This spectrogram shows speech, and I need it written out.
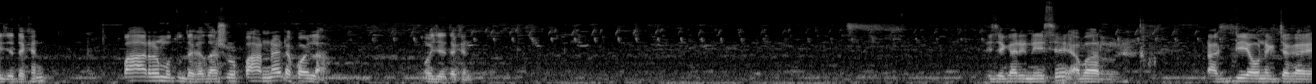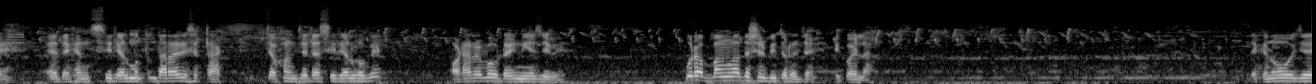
এই যে দেখেন। পাহাড়ের মতন দেখা যায়, আসলে পাহাড় না, এটা কয়লা। ওই যে দেখেন। এই যে গাড়ি নিয়েছে, আবার ট্রাক দিয়ে অনেক জায়গায় দেখেন সিরিয়াল মতন দাঁড়ায় রয়েছে ট্রাক, যখন যেটা সিরিয়াল হবে অর্ডার হবে ওটাই নিয়ে যাবে। পুরো বাংলাদেশের ভিতরে যায় এই কয়লা। দেখেন ওই যে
